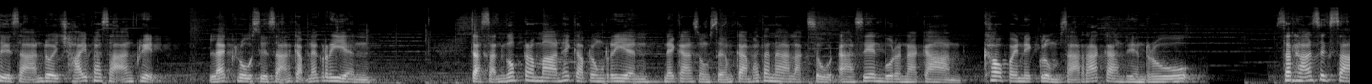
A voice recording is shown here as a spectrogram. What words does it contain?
สื่อสารโดยใช้ภาษาอังกฤษ และครูสื่อสารกับนักเรียน จัดสรรงบประมาณให้กับโรงเรียน ในการส่งเสริมการพัฒนาหลักสูตรอาเซียนบูรณาการ เข้าไปในกลุ่มสาระการเรียนรู้ สถานศึกษา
